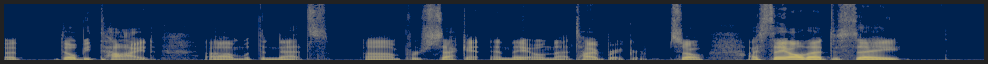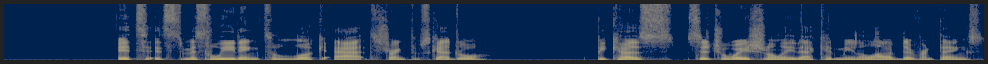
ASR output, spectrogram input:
a, they'll be tied um, with the Nets um, for second, and they own that tiebreaker. So I say all that to say it's it's misleading to look at strength of schedule because situationally that could mean a lot of different things.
